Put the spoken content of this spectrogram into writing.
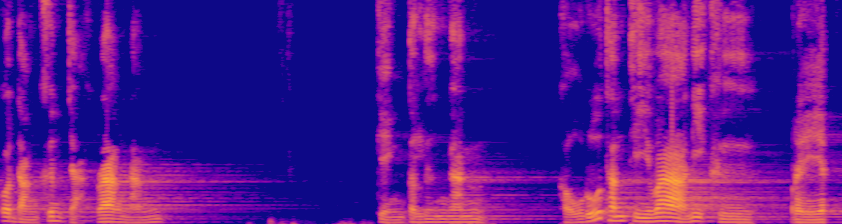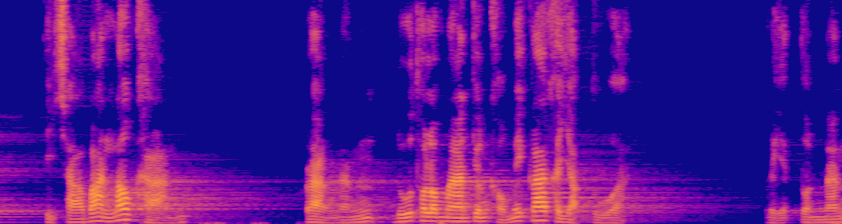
ก็ดังขึ้นจากร่างนั้น เก่งตะลึงงัน เขารู้ทันทีว่านี่คือเปรตที่ชาวบ้านเล่าขาน ร่างนั้นดูทรมานจนเขาไม่กล้าขยับตัว เปรตตนนั้น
